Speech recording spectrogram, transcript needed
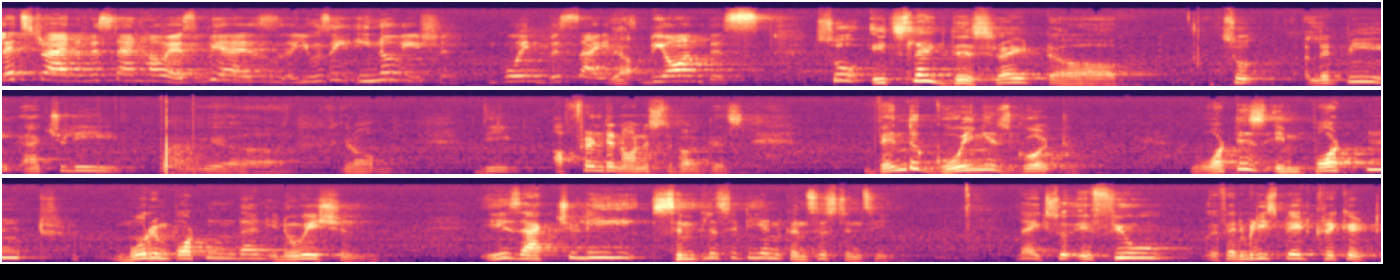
let's try and understand how SBI is using innovation, going besides, Yeah. beyond this. So it's like this, right? Uh, so let me actually, uh, you know, be upfront and honest about this. When the going is good, what is important, more important than innovation, is actually simplicity and consistency. Like, so if you, if anybody's played cricket,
